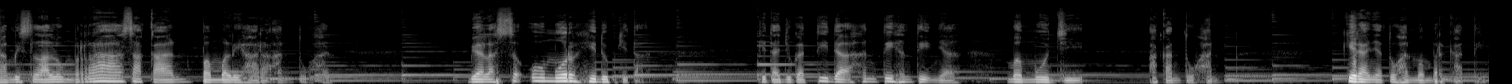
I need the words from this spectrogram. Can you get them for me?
kami selalu merasakan pemeliharaan Tuhan. Biarlah seumur hidup kita, kita juga tidak henti-hentinya memuji akan Tuhan. Kiranya Tuhan memberkati.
